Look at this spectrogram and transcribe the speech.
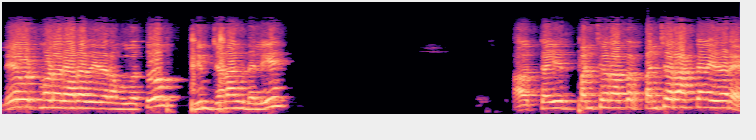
ಲೇಔಟ್ ಮಾಡೋರು ಯಾರಾದ್ರೂ ಇದಾರ ಇವತ್ತು ನಿಮ್ ಜನಾಂಗದಲ್ಲಿ? ಟೈರ್ ಪಂಚರ್ ಹಾಕೋರ್ ಪಂಚರ್ ಹಾಕ್ತಾನೆ ಇದಾರೆ.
